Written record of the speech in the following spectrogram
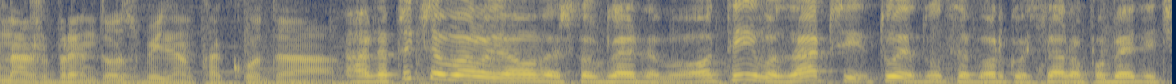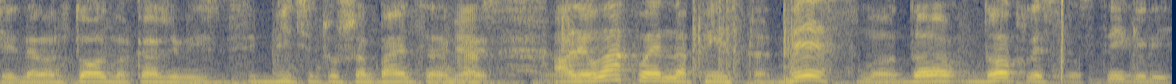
naš brend ozbiljan, tako da... A da pričamo malo i o ovome što gledamo. O ti vozači, tu je Duca Borković, stvarno pobedit će, da vam to odmah kažem, i bit će tu šampanjca na kraju. Ali ovakva jedna pista, gde smo, do, dokle smo stigli?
